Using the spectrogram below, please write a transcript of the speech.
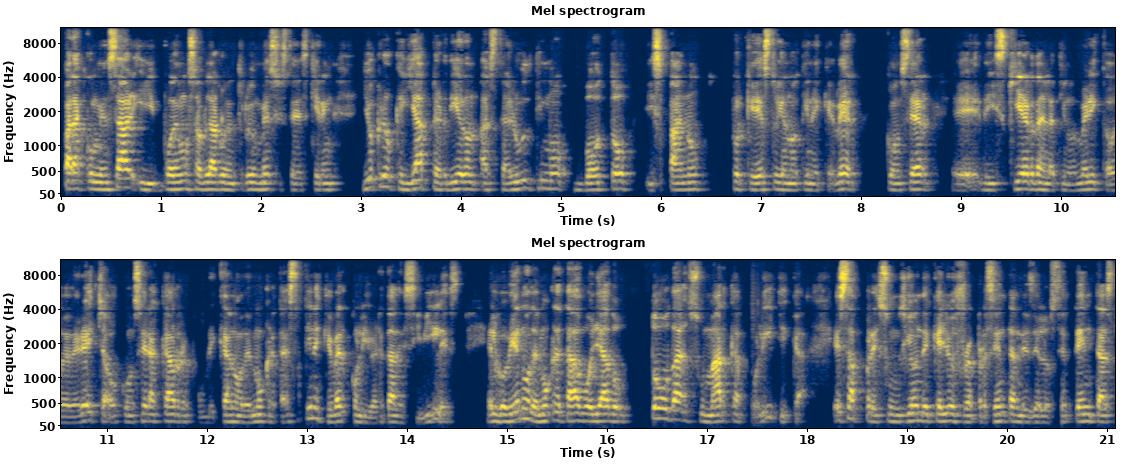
Para comenzar, y podemos hablarlo dentro de un mes si ustedes quieren, yo creo que ya perdieron hasta el último voto hispano porque esto ya no tiene que ver con ser eh, de izquierda en Latinoamérica o de derecha o con ser acá republicano o demócrata. Esto tiene que ver con libertades civiles. El gobierno demócrata ha abollado toda su marca política. Esa presunción de que ellos representan desde los 70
